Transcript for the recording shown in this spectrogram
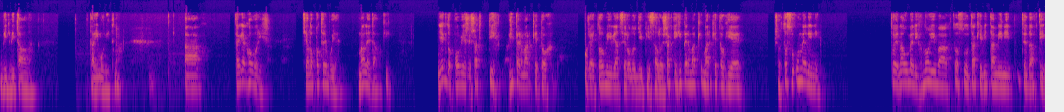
byť vitálna. Tá imunitná. A tak, jak hovoríš, telo potrebuje malé dávky, Niekto povie, že však v tých hypermarketoch, už aj to mi viacero ľudí písalo, že však v tých hypermarketoch je, však to sú umeliny. To je na umelých hnojivách, to sú také vitamíny, teda v tých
